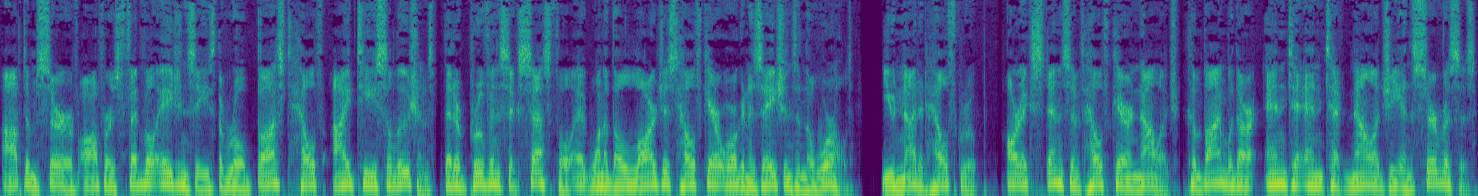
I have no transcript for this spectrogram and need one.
OptumServe offers federal agencies the robust health IT solutions that have proven successful at one of the largest healthcare organizations in the world, United Health Group. Our extensive healthcare knowledge, combined with our end-to-end technology and services,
